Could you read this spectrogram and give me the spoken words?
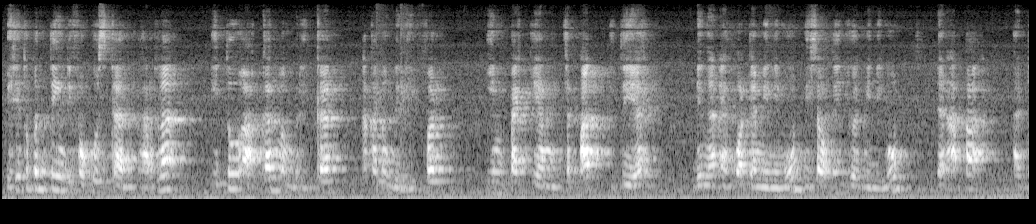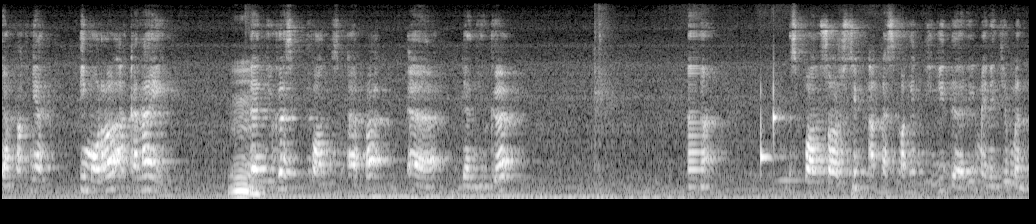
biasanya itu penting difokuskan karena itu akan memberikan akan mendeliver impact yang cepat gitu ya dengan effort yang minimum bisa waktunya juga minimum dan apa dampaknya tim moral akan naik Hmm. dan juga spons apa eh, dan juga eh, sponsorship akan semakin tinggi dari manajemen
